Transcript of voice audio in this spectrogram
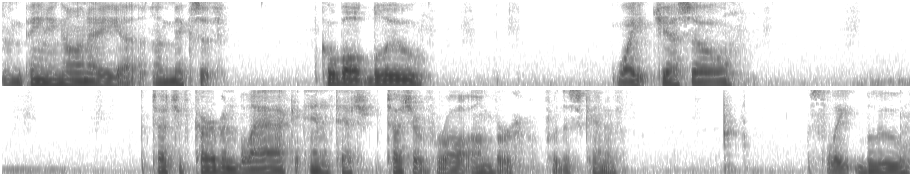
I'm painting on a, uh, a mix of cobalt blue, white gesso, a touch of carbon black, and a touch, touch of raw umber for this kind of slate blue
